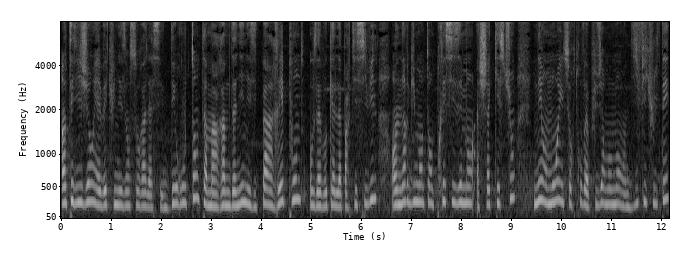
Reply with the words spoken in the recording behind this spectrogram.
Intelligent et avec une aisance orale assez déroutante, Tamar Ramdani n'hésite pas à répondre aux avocats de la partie civile en argumentant précisément à chaque question. Néanmoins, il se retrouve à plusieurs moments en difficulté,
